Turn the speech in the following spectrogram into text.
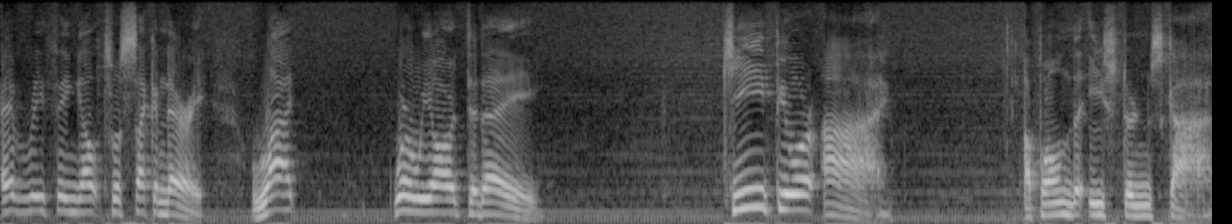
Everything else was secondary. Right where we are today, Keep your eye upon the eastern sky.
